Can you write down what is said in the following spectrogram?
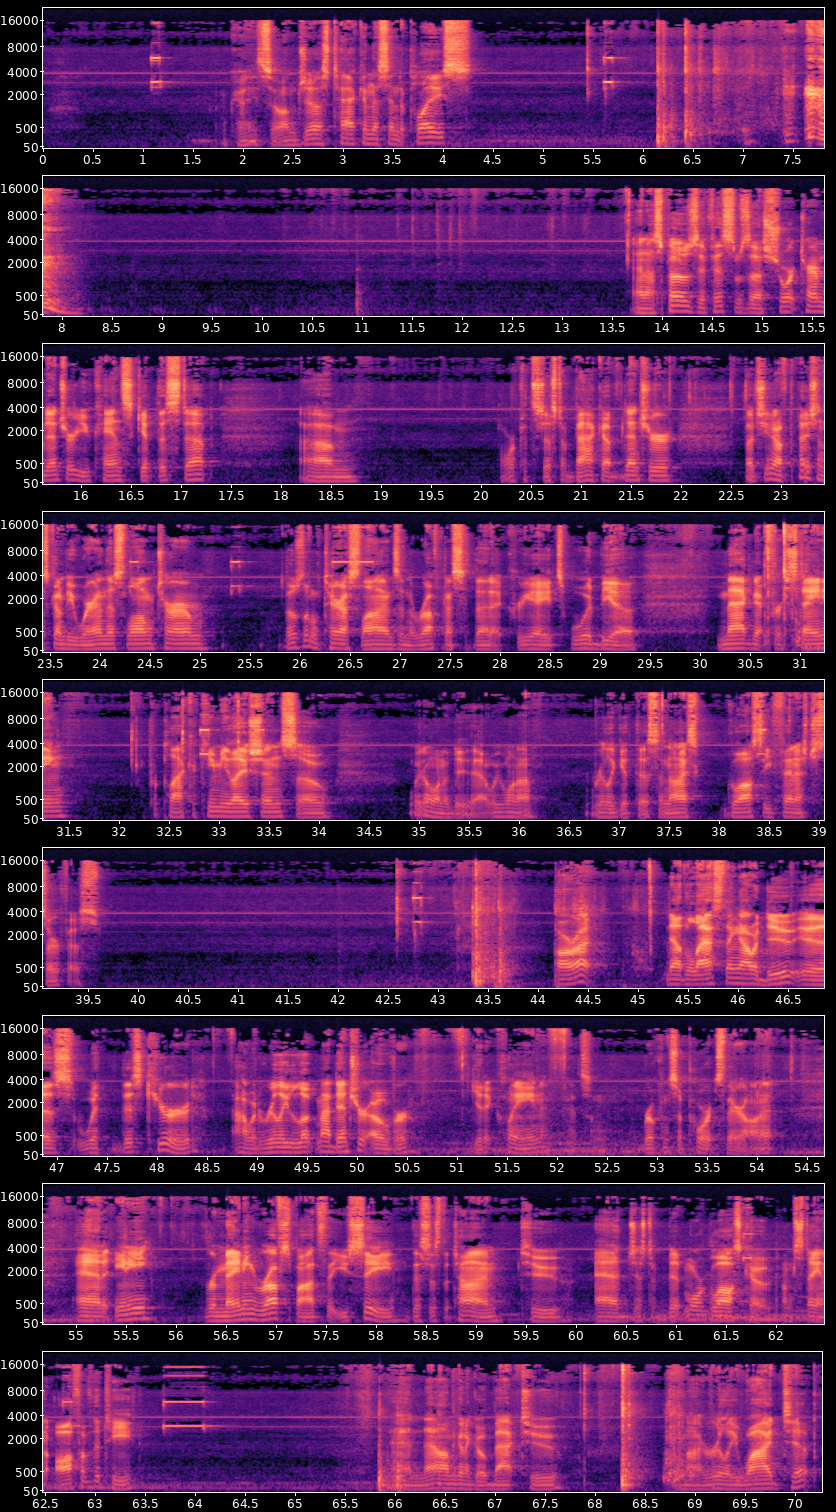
Okay, so I'm just tacking this into place. and I suppose if this was a short-term denture, you can skip this step. Um, or if it's just a backup denture. But you know, if the patient's going to be wearing this long-term, those little terrace lines and the roughness that it creates would be a magnet for staining, for plaque accumulation, so we don't want to do that. We want to really get this a nice glossy finished surface. All right, now the last thing I would do is with this cured, I would really look my denture over, get it clean, had some broken supports there on it, and any remaining rough spots that you see, this is the time to add just a bit more gloss coat. I'm staying off of the teeth. And now I'm going to go back to my really wide tip.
